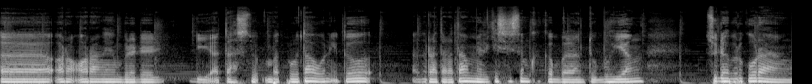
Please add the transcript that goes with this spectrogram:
eh, orang-orang yang berada di atas 40 tahun itu rata-rata memiliki sistem kekebalan tubuh yang sudah berkurang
